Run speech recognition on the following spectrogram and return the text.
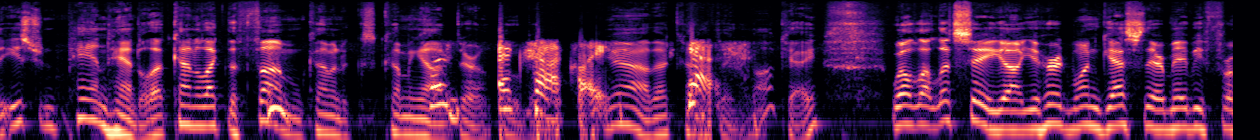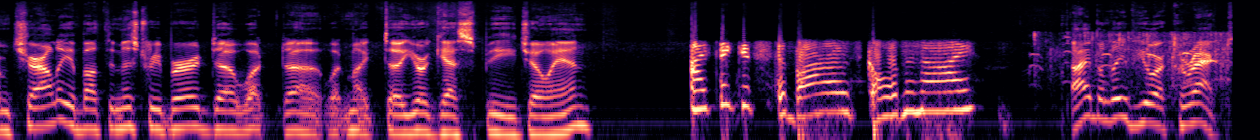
The Eastern Panhandle. That kind of like the thumb coming coming out there. a little bit. Exactly. Yeah, that kind of thing. Okay. Well, uh, let's see. Uh, you heard one guess there, maybe from Charlie about the mystery bird. Uh, what uh, what might uh, your guess be, Joanne? I think it's the Barrow's Golden Eye. I believe you are correct.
